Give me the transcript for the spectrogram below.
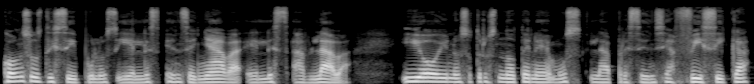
con sus discípulos y Él les enseñaba, Él les hablaba y hoy nosotros no tenemos la presencia física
